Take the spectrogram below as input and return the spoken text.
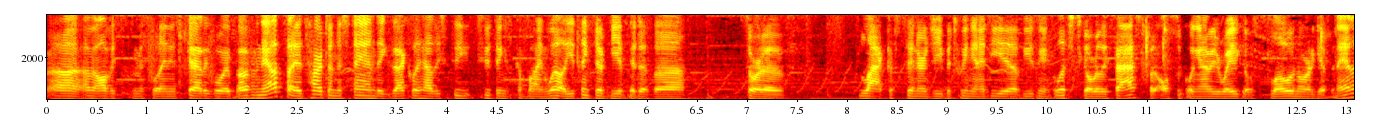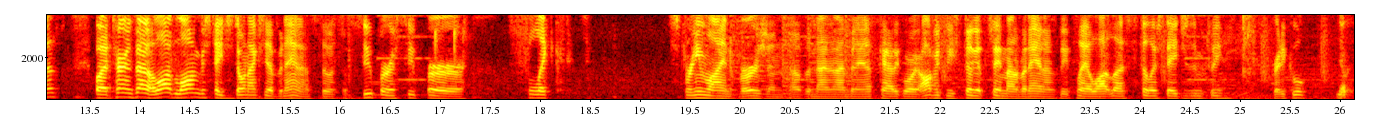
uh, I mean, obviously it's a miscellaneous category, but from the outside, it's hard to understand exactly how these two, two things combine well. You'd think there'd be a bit of a sort of lack of synergy between the idea of using a glitch to go really fast, but also going out of your way to go slow in order to get bananas. But it turns out a lot of longer stages don't actually have bananas, so it's a super, super slick, streamlined version of the 99 bananas category. Obviously, you still get the same amount of bananas, but you play a lot less filler stages in between. Pretty cool. Yep.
